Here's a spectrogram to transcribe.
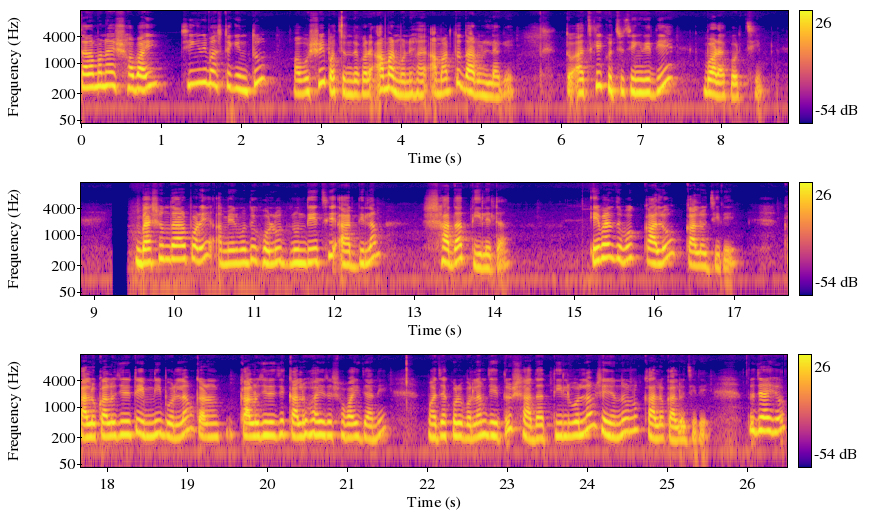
তারা মনে হয় সবাই চিংড়ি মাছটা কিন্তু অবশ্যই পছন্দ করে। আমার মনে হয়, আমার তো দারুণ লাগে। তো আজকে কুচো চিংড়ি দিয়ে বড়া করছি। বেসন দেওয়ার পরে আমি এর মধ্যে হলুদ নুন দিয়েছি আর দিলাম সাদা তিল এটা। এবার দেবো কালো কালো জিরে। কালো কালো জিরেটা এমনিই বললাম, কারণ কালো জিরে যে কালো হয় এটা সবাই জানে। মজা করে বললাম, যেহেতু সাদা তিল বললাম সেই জন্য কালো কালো জিরে। তো যাই হোক,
